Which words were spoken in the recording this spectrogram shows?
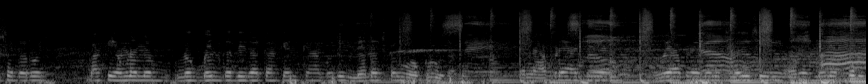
આવશે દરરોજ. બાકી હમણાં મેં બ્લોગ બંધ કરી દીધા હતા, કેમ કે આ બધું મેનેજ કરવું અઘરું હતું એટલે આપણે આજે હવે આપણે મેનેજ કરી છીએ. હવે મેનેજ કરી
